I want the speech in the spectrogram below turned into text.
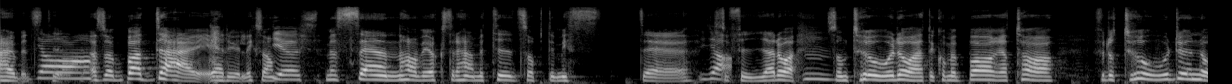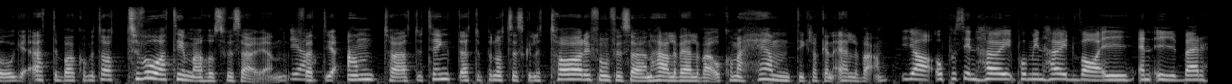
arbetstid. Ja. Alltså bara där är det ju liksom. Just. Men sen har vi också det här med tidsoptimist eh, Ja. Sofia då. Som tror då att det kommer bara ta, för då tror du nog att det bara kommer ta två timmar hos frisören. Ja. För att jag antar att du tänkte att du på något sätt skulle ta dig från frisören halv elva och komma hem till klockan elva. Ja och på, sin höjd, på min höjd var i en Uber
